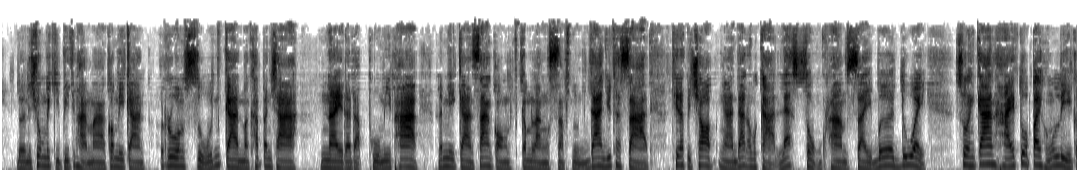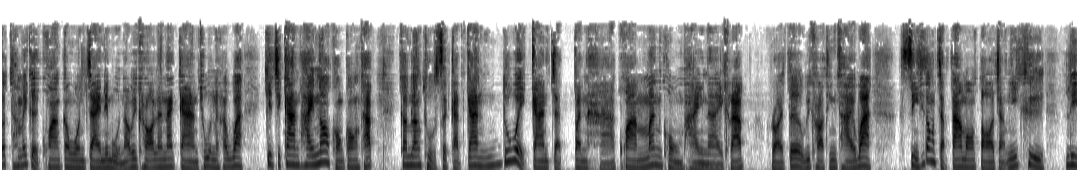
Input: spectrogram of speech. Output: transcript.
ๆ โดยในช่วงไม่กี่ปีที่ผ่านมาก็มีการรวมศูนย์การบังคับบัญชา ในระดับภูมิภาค และมีการสร้างกองกำลังสนับสนุนด้านยุทธศาสตร์ ที่รับผิดชอบงานด้านอวกาศ และสงครามไซเบอร์ด้วย ส่วนการหายตัวไปของหลีก็ทำให้เกิดความกังวลใจในหมู่นักวิเคราะห์และนักการทูตนะครับว่ากิจการภายนอกของกองทัพกำลังถูกสกัดกั้นด้วยการจัดปัญหาความมั่นคงภายในครับรอยเตอร์วิเคราะห์ทิ้งท้ายว่า สิ่งที่ต้องจับตามองต่อจากนี้คือ ลี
